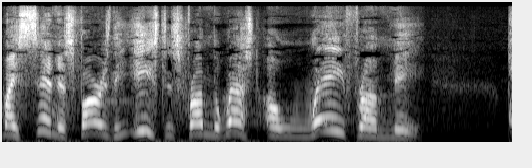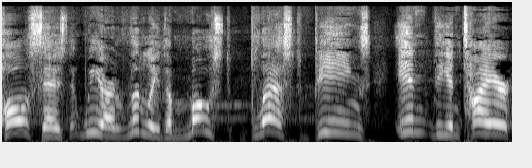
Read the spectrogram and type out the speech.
my sin as far as the east is from the west away from me. Paul says that we are literally the most blessed beings in the entire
